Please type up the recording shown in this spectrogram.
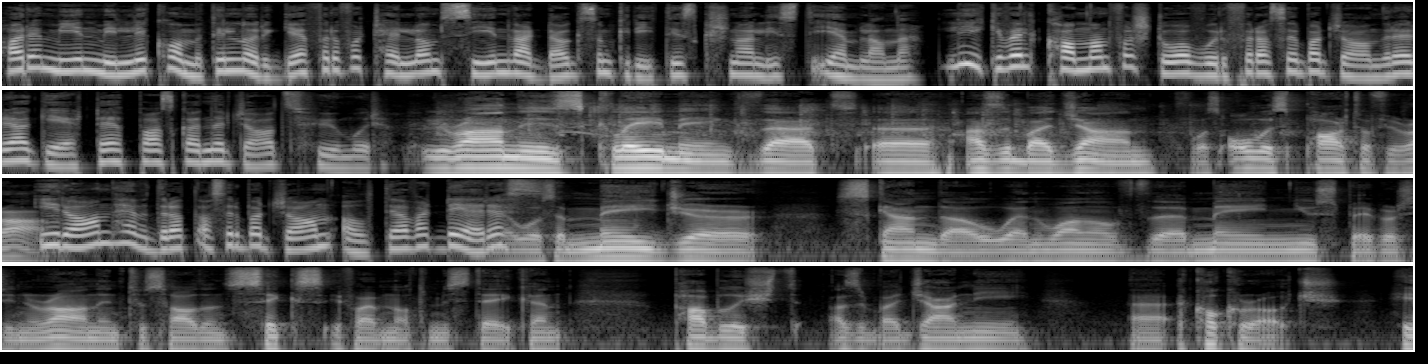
har Emin Milli kommet til Norge for å fortelle om sin hverdag som kritisk journalist i hjemlandet. Likevel kan han forstå hvorfor aserbajdsjanere reagerte på Askarnejads humor. Iran that uh. Iran hevder at Aserbajdsjan alltid har vært deres. Scandal when one of the main newspapers in Iran in 2006, if I'm not mistaken, published Azerbaijani uh, a cockroach. I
